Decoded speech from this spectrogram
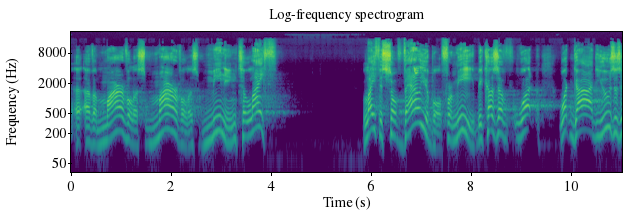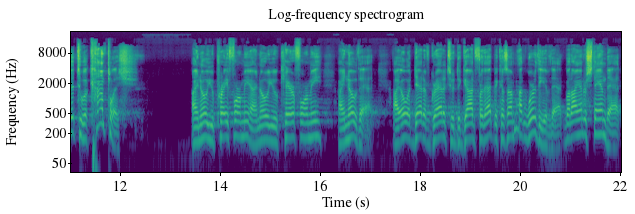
uh, of a marvelous, marvelous meaning to life. Life is so valuable for me because of what, what God uses it to accomplish. I know you pray for me. I know you care for me. I know that. I owe a debt of gratitude to God for that because I'm not worthy of that. But I understand that.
